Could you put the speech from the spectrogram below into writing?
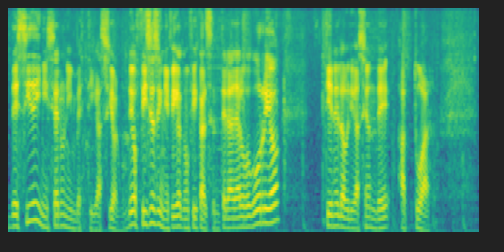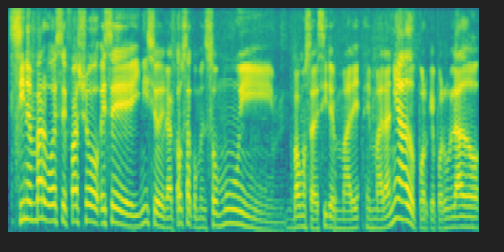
decide iniciar una investigación. De oficio significa que un fiscal se entera de algo que ocurrió, tiene la obligación de actuar. Sin embargo, ese fallo, ese inicio de la causa comenzó muy, vamos a decir, enmarañado, porque por un lado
